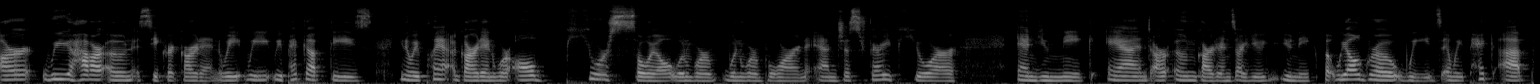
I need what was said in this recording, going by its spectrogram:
our we have our own secret garden. We we we pick up these, you know, we plant a garden, we're all pure soil when we're when we're born and just very pure and unique, and our own gardens are u- unique, but we all grow weeds and we pick up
